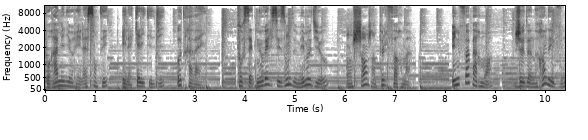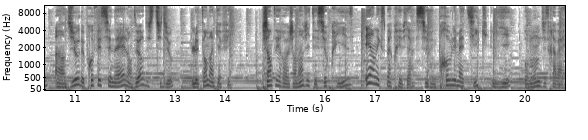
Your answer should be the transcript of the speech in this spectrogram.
pour améliorer la santé et la qualité de vie au travail. Pour cette nouvelle saison de Mémodio, on change un peu le format. Une fois par mois, je donne rendez-vous à un duo de professionnels en dehors du studio, le temps d'un café. J'interroge un invité surprise et un expert Prévia sur une problématique liée au monde du travail.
